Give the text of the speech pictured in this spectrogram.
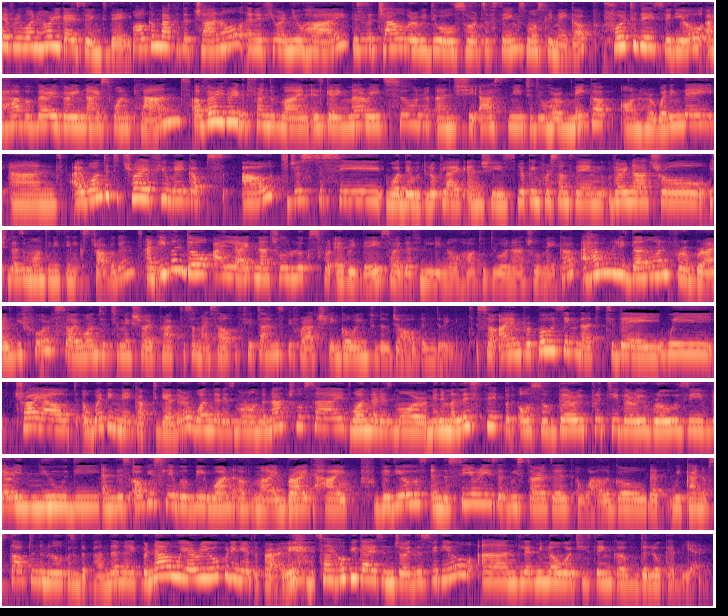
everyone, how are you guys doing today? Welcome back to the channel and if you are new, hi. This is a channel where we do all sorts of things, mostly makeup. For today's video, I have a very very nice one planned. A very very good friend of mine is getting married soon and she asked me to do her makeup on her wedding day and I wanted to try a few makeups out just to see what they would look like and she's looking for something very natural. She doesn't want anything extravagant. And even though I like natural looks for every day, so I definitely know how to do a natural makeup, I haven't really done one for a bride before, so I wanted to make sure I practice on myself a few times before actually going to the job and doing it. So I am proposing that today we try out a wedding makeup together, one that is more on the natural side, one that is more minimalistic but also very pretty, very rosy, very nudie. And this obviously will be one of my bride hype videos in the series that we started a while ago that we kind of stopped in the middle because of the pandemic, but now we are reopening it apparently. so I hope you guys enjoyed this video and let me know what you think of the look at the end.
